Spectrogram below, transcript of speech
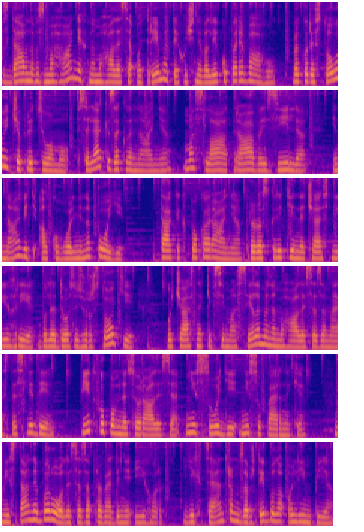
Здавна в змаганнях намагалися отримати хоч невелику перевагу, використовуючи при цьому всілякі заклинання, масла, трави, зілля і навіть алкогольні напої. Так як покарання при розкритті нечесної гри були досить жорстокі, учасники всіма силами намагалися замести сліди. Підкупом не цуралися ні судді, ні суперники. Міста не боролися за проведення ігор. Їх центром завжди була Олімпія,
